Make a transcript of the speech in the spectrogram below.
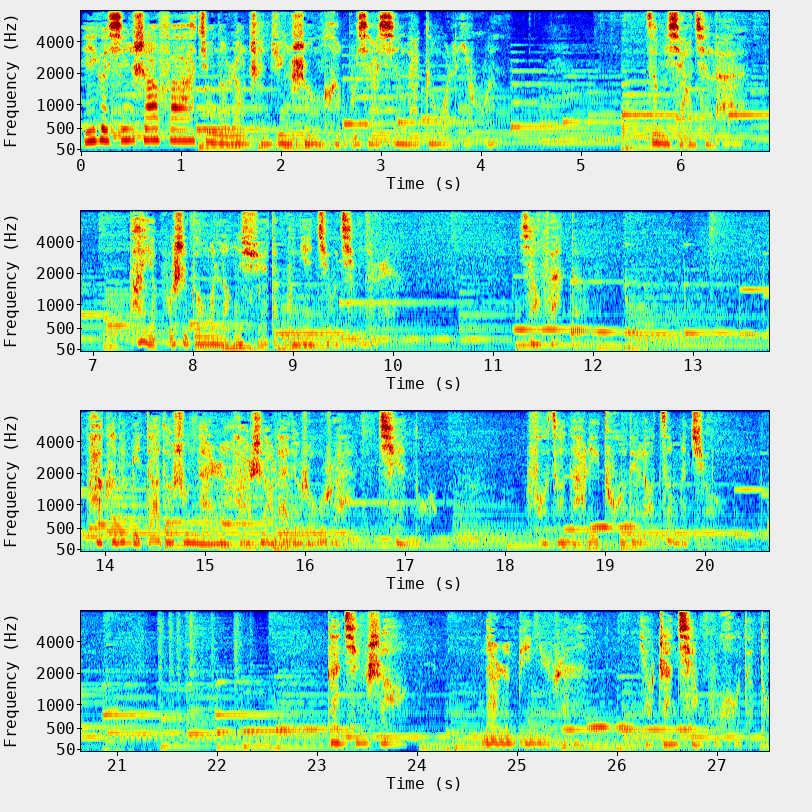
一个新沙发就能让陈俊生狠不下心来跟我离婚。这么想起来，他也不是多么冷血的不念旧情的人。相反，可能比大多数男人还是要来的柔软、怯懦，否则哪里拖得了这么久？感情上，男人比女人要瞻前顾后的多。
